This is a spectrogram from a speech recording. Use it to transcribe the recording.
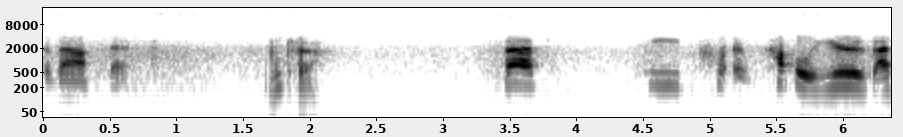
about that. Okay. But he, a couple of years, I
